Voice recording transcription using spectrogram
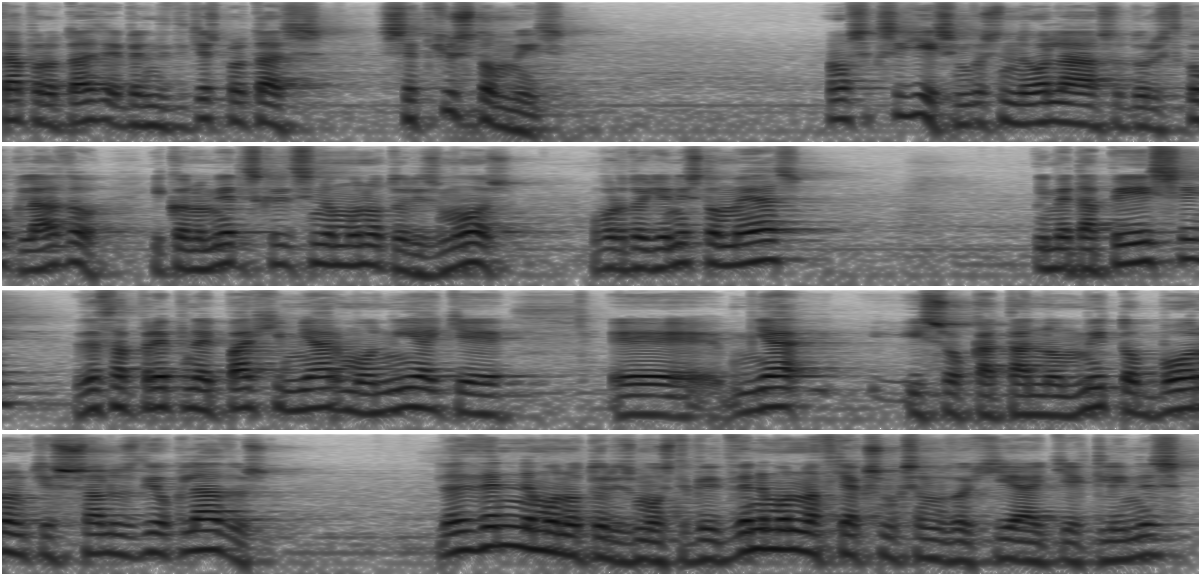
97. προτάσεις, επενδυτικές προτάσεις. Σε ποιους τομείς, να μας εξηγήσει, μήπως είναι όλα στον τουριστικό κλάδο, η οικονομία της Κρήτης είναι μόνο ο τουρισμό, ο πρωτογενής τομέας, η μεταποίηση. Δεν θα πρέπει να υπάρχει μια αρμονία και ε, μια ισοκατανομή των πόρων και στους άλλους δύο κλάδους. Δηλαδή δεν είναι μόνο ο τουρισμός στην Κρήτη, δεν είναι μόνο να φτιάξουμε ξενοδοχεία και κλίνες.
